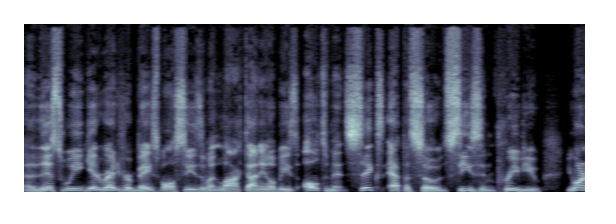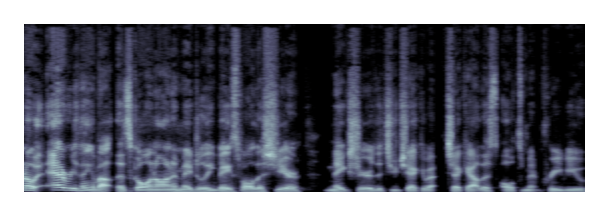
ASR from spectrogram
uh, this week. Get ready for baseball season with Locked On MLB's ultimate six episode season preview. You want to know everything about that's going on in Major League Baseball this year? Make sure that you check out, check out this ultimate preview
